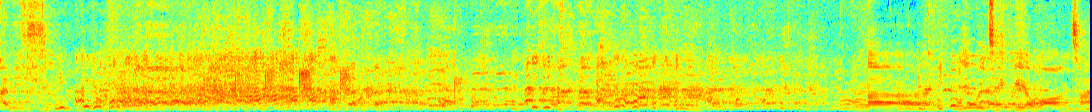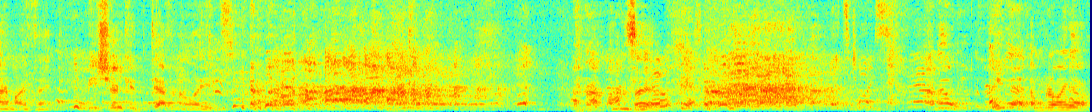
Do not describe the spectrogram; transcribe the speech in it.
I mean, it would take me a long time, I think. Misha could definitely. I'm gonna say it. It's choice. I know. Yeah, I'm growing up.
